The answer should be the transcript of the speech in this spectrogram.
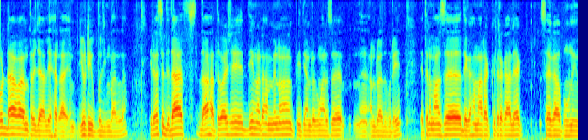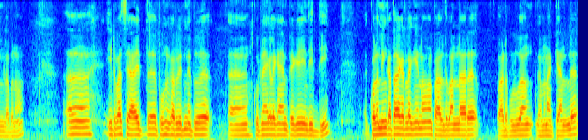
පොඩ්ඩ ආව අන්තර්ජාලය හරහා YouTube වලින් බලලා. ඊට පස්සේ 2017 වර්ෂයේදී මට හම්බ වෙනවා පීති අනුරකුමාර සර් අනුරාධපුරේ. එතන මාස දෙකමාරක් විතර කාලයක් සර් ගාව පුහුණුවීම් ලබනවා. ඊට පස්සේ ආයෙත් පුහුණුකරුවෙක් නැතුව කුරුණෑගල කැම්ප් එකේ ඉඳිද්දී කොළඹින් කතා කරලා කියනවා පාල්ද බණ්ඩාර වාට පුළුවන් ගමනක් යන්න.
